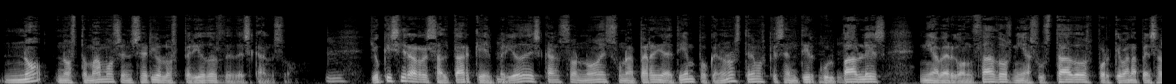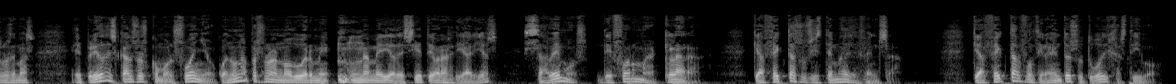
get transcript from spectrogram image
no nos tomamos en serio los periodos de descanso. Mm. Yo quisiera resaltar que el periodo de descanso no es una pérdida de tiempo, que no nos tenemos que sentir culpables, ni avergonzados, ni asustados porque van a pensar los demás. El periodo de descanso es como el sueño. Cuando una persona no duerme una media de siete horas diarias, sabemos de forma clara que afecta a su sistema de defensa, que afecta al funcionamiento de su tubo digestivo,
